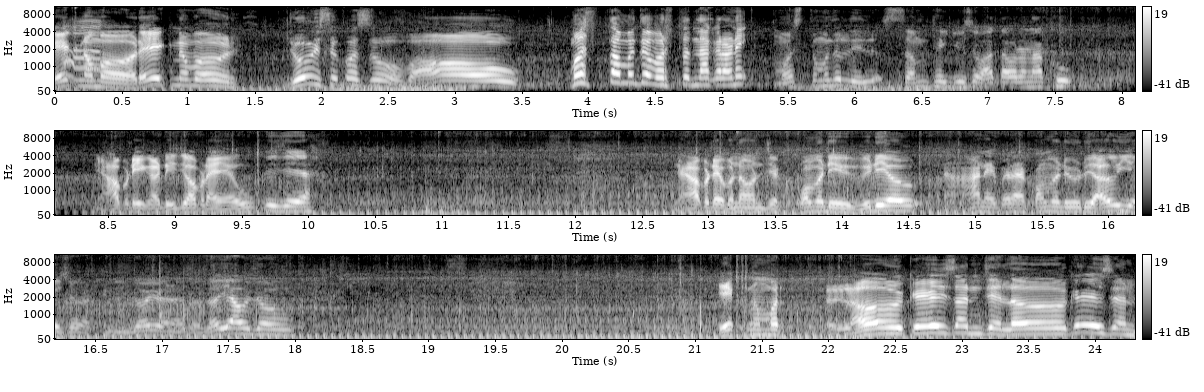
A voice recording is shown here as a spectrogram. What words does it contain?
એક નંબર એક નંબર જોઈ શકો છો વાવ મસ્ત મજા વરસાદના કારણે. મસ્ત મજા લીલુંછમ થઈ ગયું છે વાતાવરણ આખું. ને આપણી ગાડી જો આપણે ઉકી છે. ને આપણે બનાવવાનું છે કોમેડી વીડિયો આને પેલા કોમેડી વીડિયો આવી ગયો છે. જોયો ને તો જઈ આવજો. એક નંબર લોકેશન છે લોકેશન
